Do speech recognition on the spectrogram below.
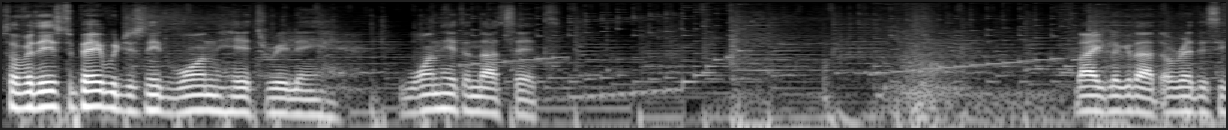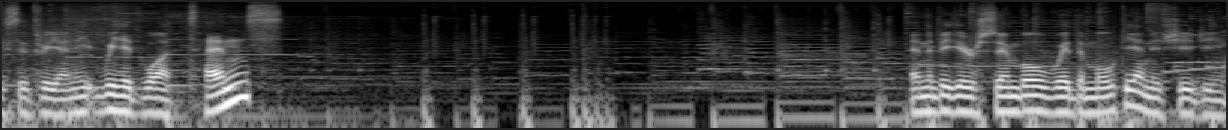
So for these to pay, we just need one hit, really. One hit and that's it. Like, look at that, already 63, and he, we hit what, 10s? And a bigger symbol with the multi and it's GG.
